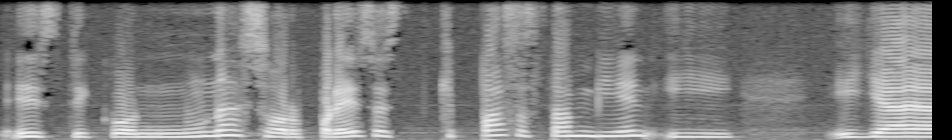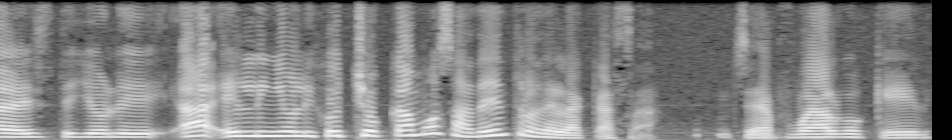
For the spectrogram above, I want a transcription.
Este, con una sorpresa, ¿qué pasa? ¿Están bien? Y, y ya, este, yo le, ah, el niño le dijo, chocamos adentro de la casa. O sea, fue algo que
